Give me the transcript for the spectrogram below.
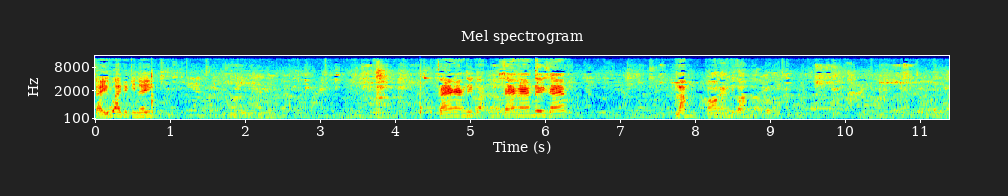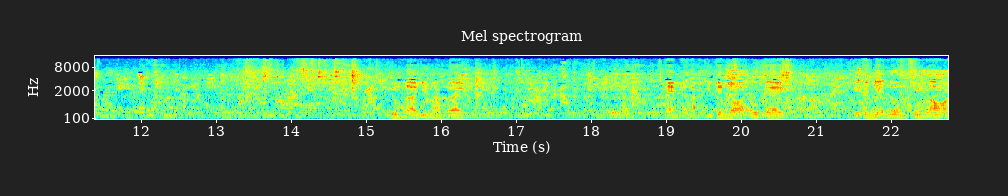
đẩy qua cho chị đi sang ăn đi con, sang ăn đi, sang. Lâm, con ăn đi con. Đúng rồi, diễm hồng ơi. Em đã gặp chị trinh rồi, ok. Chị trinh dễ thương, đúng rồi.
